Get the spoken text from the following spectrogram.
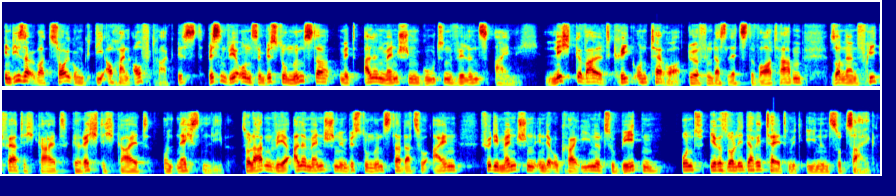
In dieser Überzeugung, die auch ein Auftrag ist, wissen wir uns im Bistum Münster mit allen Menschen guten Willens einig. Nicht Gewalt, Krieg und Terror dürfen das letzte Wort haben, sondern Friedfertigkeit, Gerechtigkeit und Nächstenliebe. So laden wir alle Menschen im Bistum Münster dazu ein, für die Menschen in der Ukraine zu beten und ihre Solidarität mit ihnen zu zeigen.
